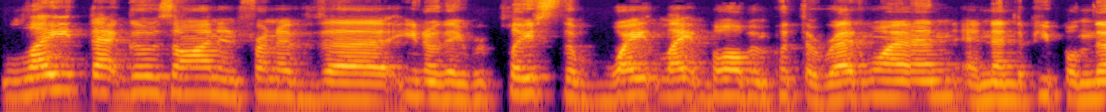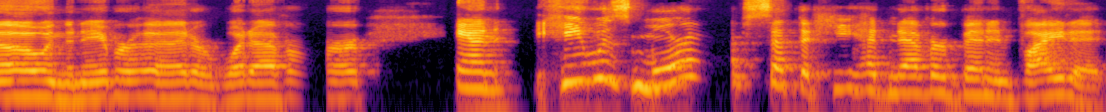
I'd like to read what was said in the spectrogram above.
light that goes on in front of the you know they replace the white light bulb and put the red one and then the people know in the neighborhood or whatever. And he was more upset that he had never been invited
